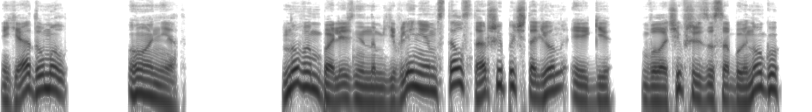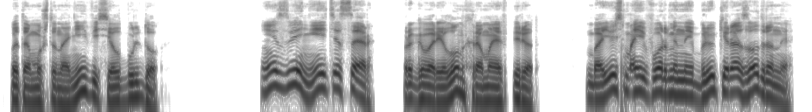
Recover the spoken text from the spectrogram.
«Я думал...» «О, нет». Новым болезненным явлением стал старший почтальон Эгги, волочивший за собой ногу, потому что на ней висел бульдог. «Извините, сэр», — проговорил он, хромая вперед. «Боюсь, мои форменные брюки разодраны.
